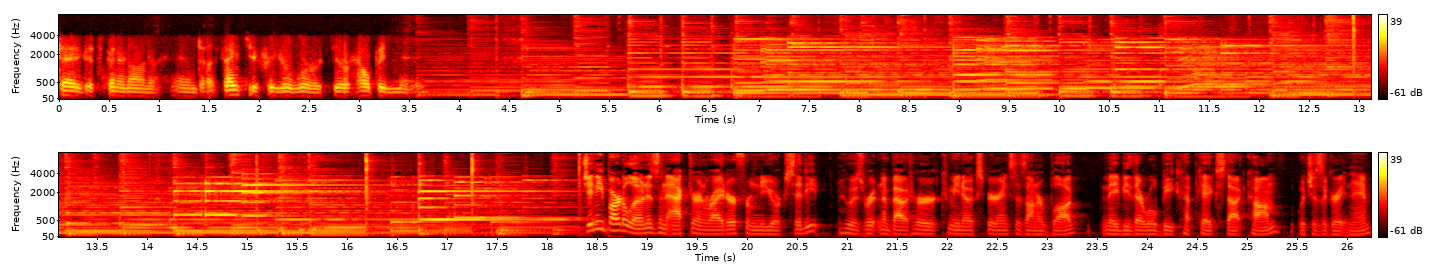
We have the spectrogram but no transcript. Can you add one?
Dave, it's been an honor, and uh, thank you for your work. You're helping me. Ginny Bartolone is an actor and writer from New York City who has written about her Camino experiences on her blog, maybe there will be cupcakes.com, which is a great name.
